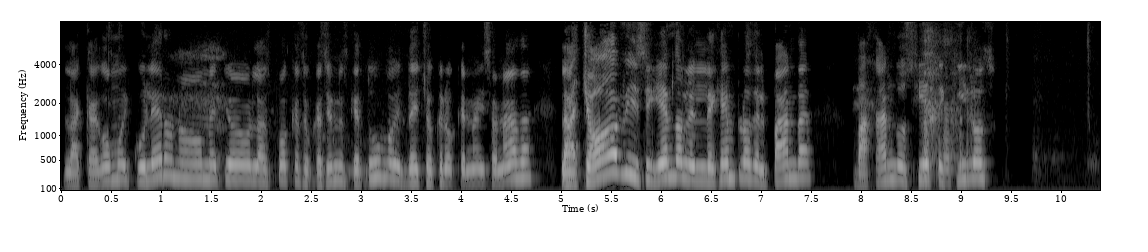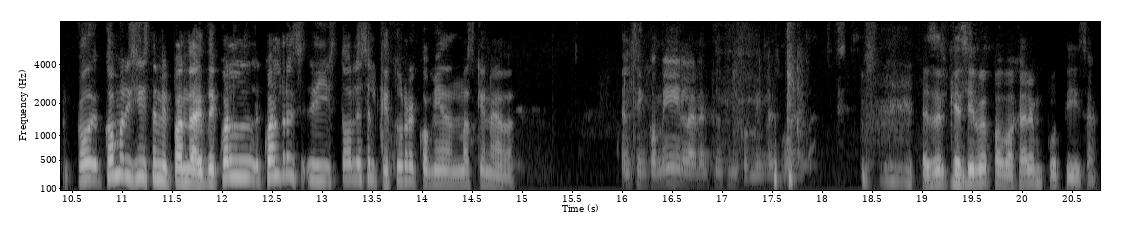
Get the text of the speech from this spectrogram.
la cagó muy culero, no metió las pocas ocasiones que tuvo, de hecho creo que no hizo nada. La Chovi, siguiéndole el ejemplo del panda, bajando 7 kilos. ¿Cómo, cómo lo hiciste, mi panda? ¿De cuál, cuál resistol es el que tú recomiendas más que nada? El 5000, la neta, el 5000 es bueno. Es el que sirve para bajar en putiza.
